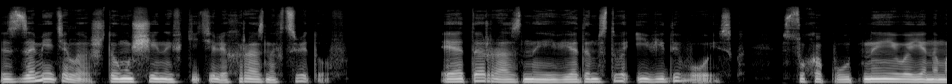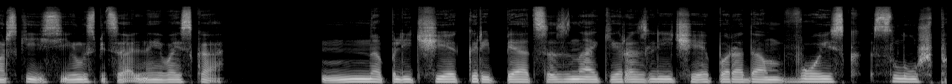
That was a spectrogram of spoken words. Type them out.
Заметила, что мужчины в кителях разных цветов. Это разные ведомства и виды войск, сухопутные военно-морские силы, специальные войска. На плече крепятся знаки различия по родам войск, служб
